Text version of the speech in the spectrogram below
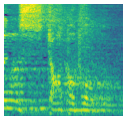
Unstoppable.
